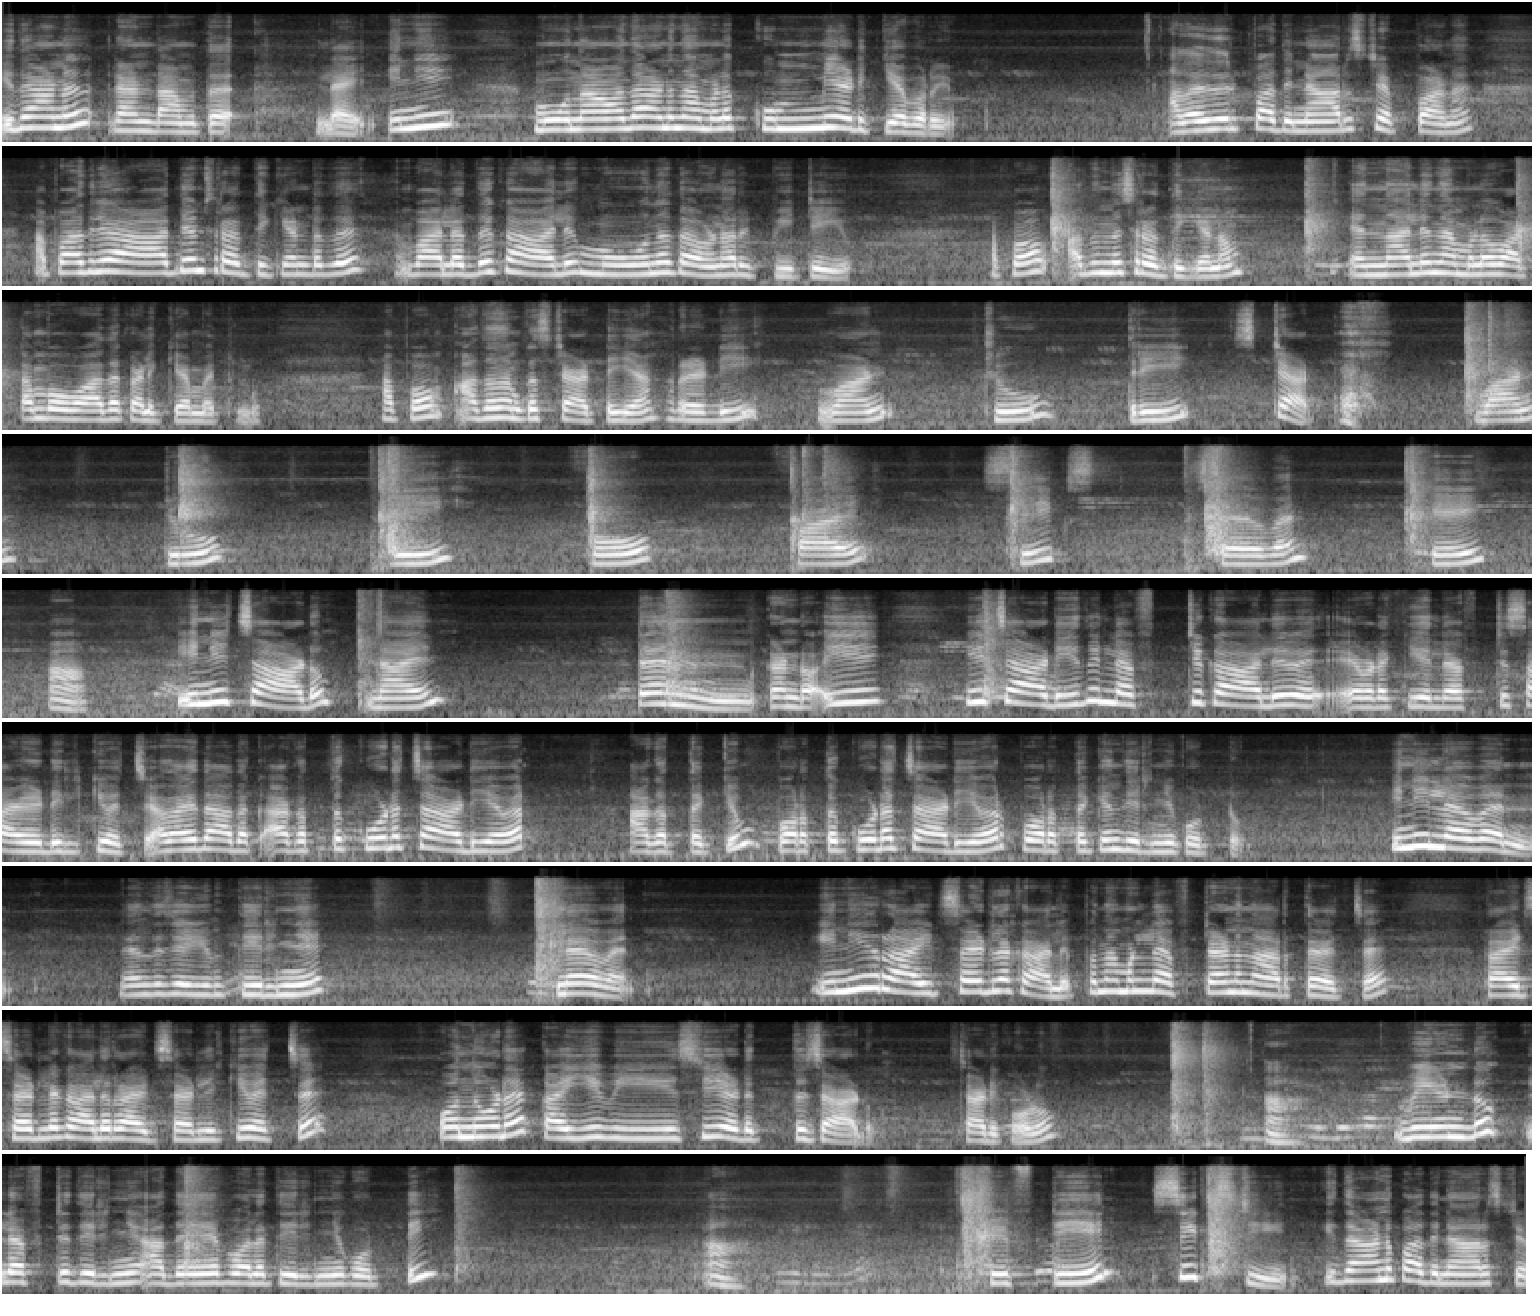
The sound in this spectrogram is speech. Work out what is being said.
ഇതാണ് രണ്ടാമത്തെ ലൈൻ ഇനി മൂന്നാമതാണ് നമ്മൾ കുമ്മി അടിക്കുക പറയും. അതായത് ഒരു പതിനാറ് സ്റ്റെപ്പാണ് അപ്പോൾ അതിൽ ആദ്യം ശ്രദ്ധിക്കേണ്ടത് വലത് കാൽ മൂന്ന് തവണ റിപ്പീറ്റ് ചെയ്യും. അപ്പോൾ അതൊന്ന് ശ്രദ്ധിക്കണം. എന്നാലേ നമ്മൾ വട്ടം പോവാതെ കളിക്കാൻ പറ്റുള്ളൂ. അപ്പം അത് നമുക്ക് സ്റ്റാർട്ട് ചെയ്യാം. Ready one two three start one two three four five six seven eight ആ ഇനി ചാടും. നയൻ ടെൻ കണ്ടോ? ഈ ഈ ചാടി ഇത് ലെഫ്റ്റ് കാൽ എവിടേക്ക്? ലെഫ്റ്റ് സൈഡിലേക്ക് വെച്ച്. അതായത് അത അകത്തുകൂടെ ചാടിയവർ അകത്തേക്കും പുറത്തുകൂടെ ചാടിയവർ പുറത്തേക്കും തിരിഞ്ഞ് കൊട്ടും. ഇനി ലെവൻ എന്ത് ചെയ്യും? തിരിഞ്ഞ് ലെവൻ ഇനി റൈറ്റ് സൈഡിലെ കാൽ. ഇപ്പം നമ്മൾ ലെഫ്റ്റാണ് നേരത്തെ വെച്ചത് റൈറ്റ് സൈഡിലെ കാൽ റൈറ്റ് സൈഡിലേക്ക് വെച്ച് ഒന്നുകൂടെ കൈ വീശി എടുത്ത് ചാടും. ചാടിക്കോളൂ. ആ. വീണ്ടും ലെഫ്റ്റ് തിരിഞ്ഞ് അതേപോലെ തിരിഞ്ഞ് കൊട്ടി. ആ. ഫിഫ്റ്റീൻ സിക്സ്റ്റീൻ ഇതാണ് പതിനാറ് സ്റ്റെപ്പ്.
